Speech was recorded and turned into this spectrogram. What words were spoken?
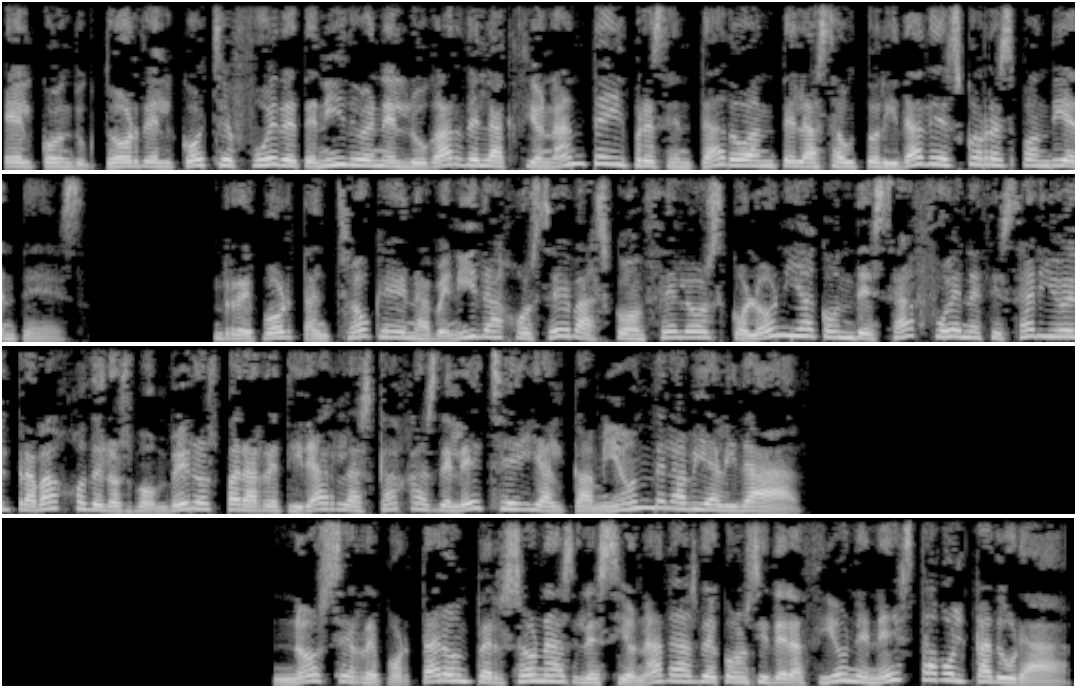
El conductor del coche fue detenido en el lugar del accionante y presentado ante las autoridades correspondientes. Reportan choque en Avenida José Vasconcelos Colonia Condesa fue necesario el trabajo de los bomberos para retirar las cajas de leche y al camión de la vialidad. No se reportaron personas lesionadas de consideración en esta volcadura.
